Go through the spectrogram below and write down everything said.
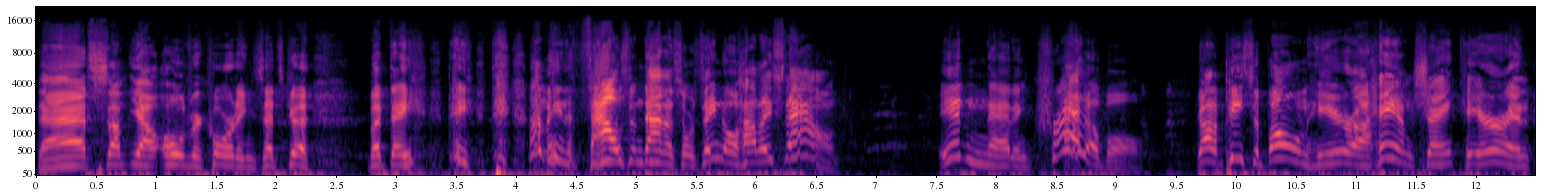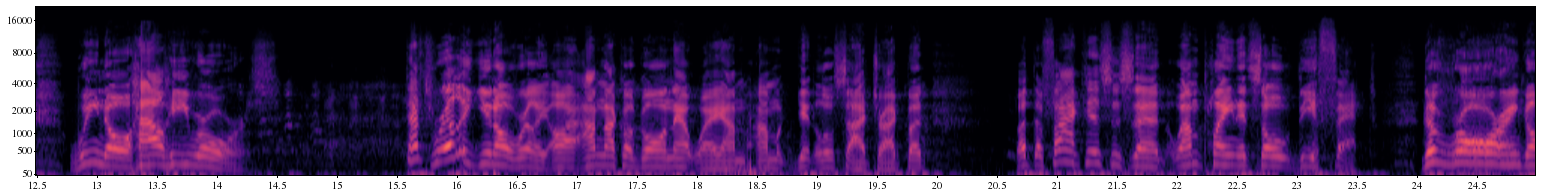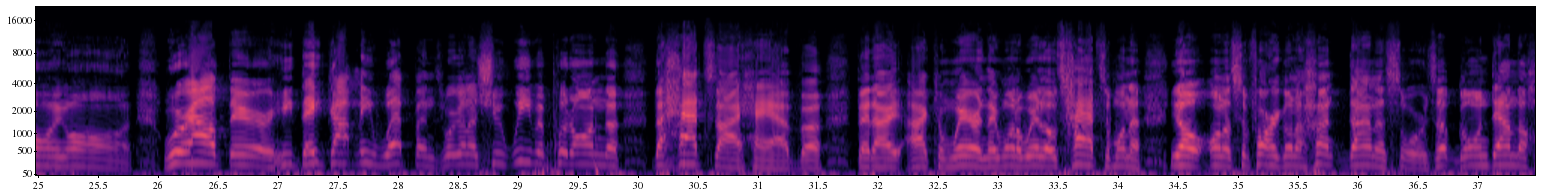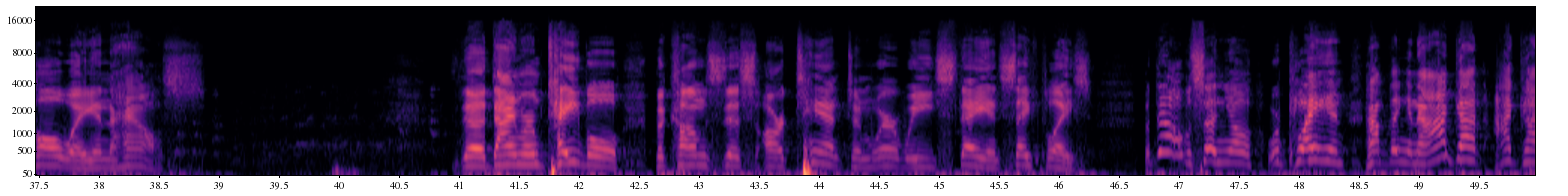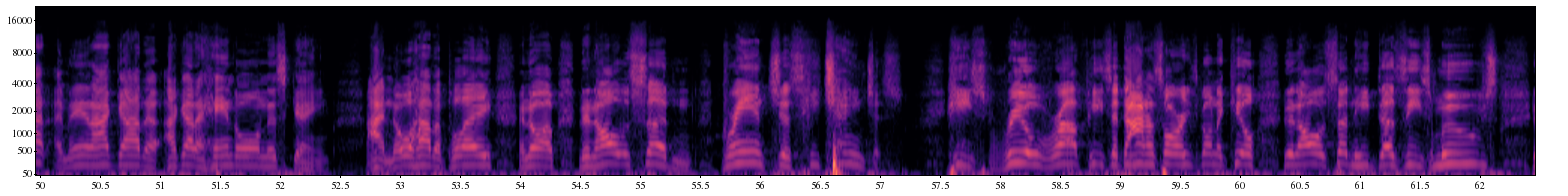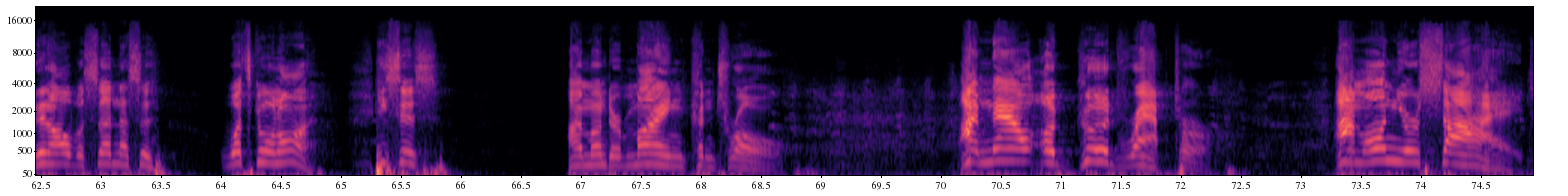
that's some yeah, old recordings. That's good. But they, they, they, I mean, a thousand dinosaurs, they know how they sound. Isn't that incredible? Got a piece of bone here, a ham shank here, and we know how he roars. That's really, you know, really, oh, I'm not going to go on that way. I'm, I'm getting a little sidetracked. But, but the fact is, is that I'm playing it so the effect the roaring going on. We're out there. He, they got me weapons. We're going to shoot. We even put on the, the hats I have uh, that I, I can wear, and they want to wear those hats and want to, you know, on a safari, going to hunt dinosaurs up going down the hallway in the house. The dining room table becomes this our tent and where we stay in safe place. But then all of a sudden, you know, we're playing. I'm thinking, now I got, I got, man, I got a, I got a handle on this game. I know how to play. And then all of a sudden, Grant just, he changes. He's real rough. He's a dinosaur. He's going to kill. Then all of a sudden, he does these moves. Then all of a sudden, I said, What's going on? He says, I'm under mind control. I'm now a good raptor. I'm on your side.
